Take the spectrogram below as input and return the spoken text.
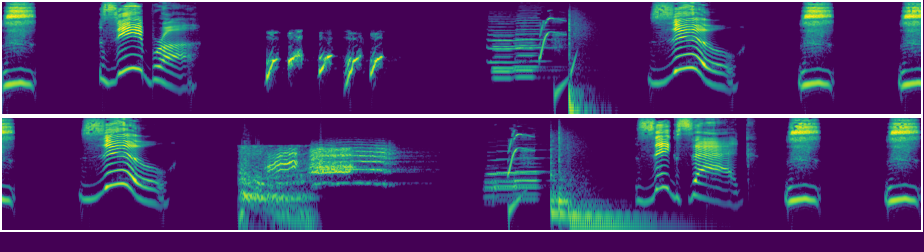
Z. Zebra. Zoo. Z. Z. Zoo. Zigzag. Z. Z.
